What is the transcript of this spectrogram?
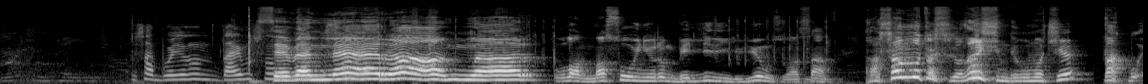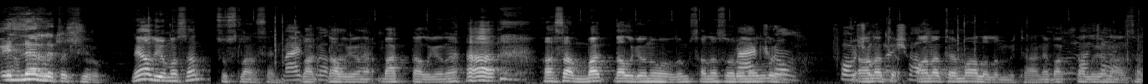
Rampage. Mesela bu oyunun Diamond Snow'u Sevenler anlar. Ulan nasıl oynuyorum belli değil biliyor musun Hasan? Hasan mı taşıyor lan şimdi bu maçı? Bak bu ellerle taşıyorum. Ne alıyorum Hasan? Sus lan sen. Merkür bak al, dalgana, Merkür. bak dalgana. Hasan bak dalgana oğlum. Sana soran oldu Macron. mu? Anate anatema alalım bir tane. Bak dalgana. Hasan.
